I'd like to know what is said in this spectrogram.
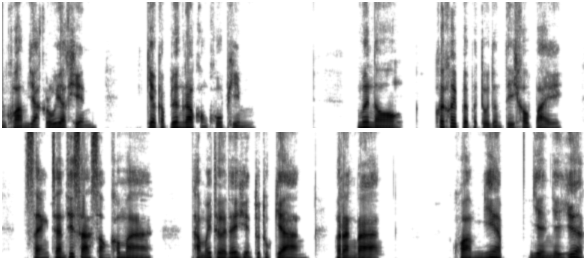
นความอยากรู้อยากเห็น เกี่ยวกับเรื่องเล่าของครูพิมพ์ เมื่อน้องค่อยๆ เปิดประตูดนตรีเข้าไป แสงจันทร์ที่สาดส่องเข้ามาทำให้เธอได้เห็นทุกๆอย่าง รางๆ ความเงียบเย็นเยือก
